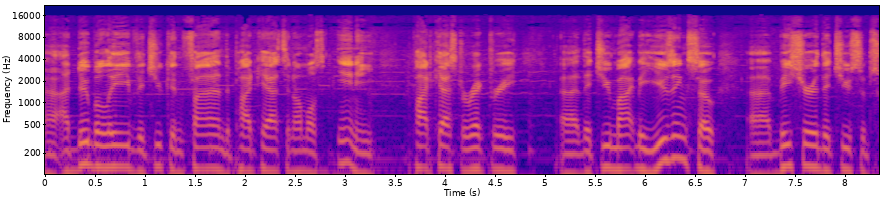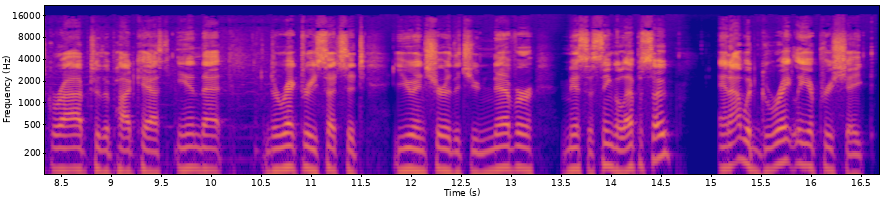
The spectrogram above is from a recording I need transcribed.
Uh, I do believe that you can find the podcast in almost any podcast directory uh, that you might be using. So uh, be sure that you subscribe to the podcast in that directory such that you ensure that you never miss a single episode. And I would greatly appreciate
